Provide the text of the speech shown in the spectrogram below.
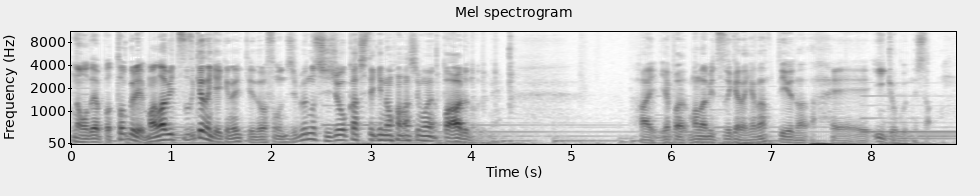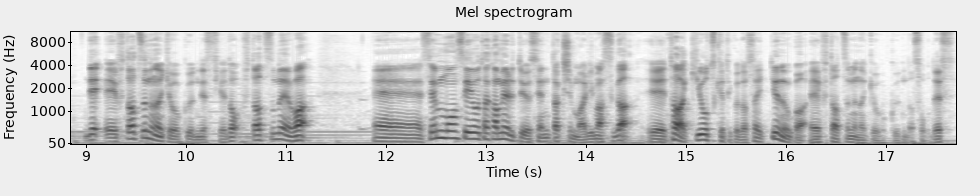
なのでやっぱ特に学び続けなきゃいけないっていうのはその自分の市場価値的なお話もやっぱあるのでね。はい。やっぱ学び続けなきゃなっていうような、えー、いい教訓でした。で、えー、2つ目の教訓ですけど、2つ目は、えー、専門性を高めるという選択肢もありますが、えー、ただ気をつけてくださいっていうのが、えー、2つ目の教訓だそうです。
